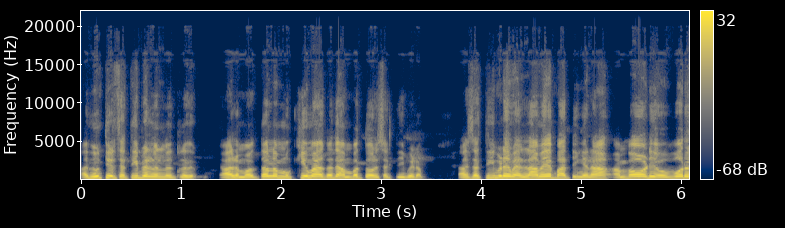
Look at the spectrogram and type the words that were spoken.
நூத்தி ஏழு சக்தி பீடங்கள் இருக்குது. அதுல மொத்தம் முக்கியமா இருக்கிறது ஐம்பத்தோரு சக்தி பீடம் சக்தி பீடம் எல்லாமே பார்த்தீங்கன்னா அம்பாவுடைய ஒவ்வொரு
